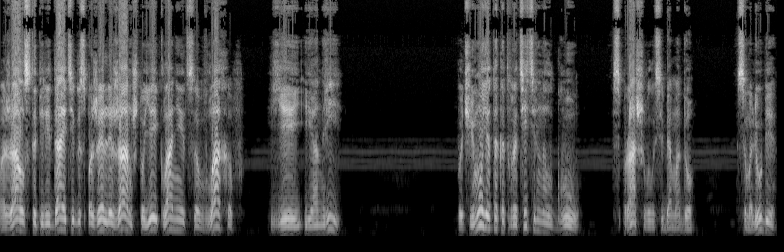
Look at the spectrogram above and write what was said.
Пожалуйста, передайте госпоже Лежан, что ей кланяется Влахов, ей и Анри. «Почему я так отвратительно лгу?» — спрашивала себя Мадо. Самолюбие?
